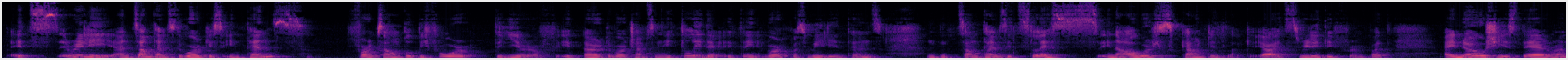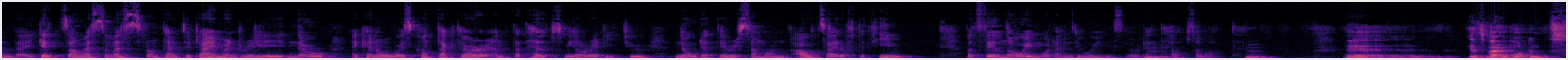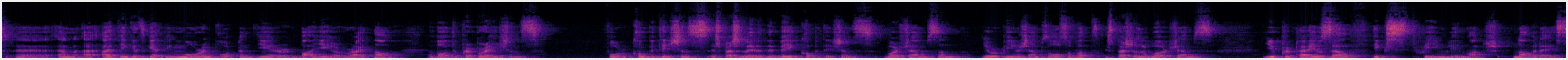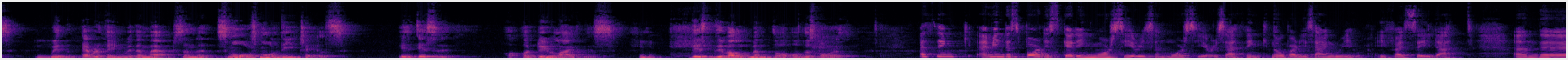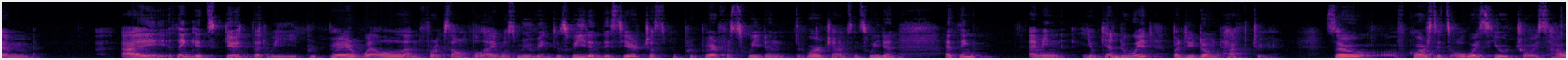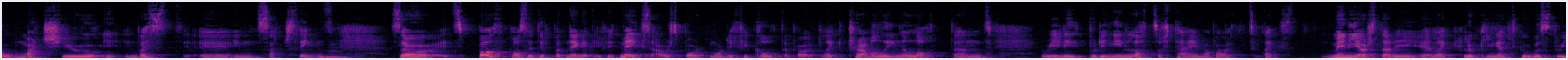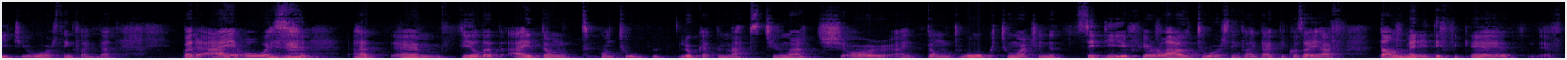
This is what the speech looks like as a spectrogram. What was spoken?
it's really, and sometimes the work is intense. For example, before the year of it, uh, the World Champs in Italy, the, it, the, work was really intense, and sometimes it's less in hours counted. Like, yeah, it's really different. But I know she is there, and I get some SMS from time to time, and really know I can always contact her, and that helps me already to know that there is someone outside of the team, but still knowing what I'm doing. So that mm. helps a lot. Mm. Uh, it's very important, uh, and I think it's getting more important year by year right now about the preparations for competitions, especially the big competitions, World Champs and European Champs also, but especially World Champs. You prepare yourself extremely much nowadays mm. with everything, with the maps and the small, small details. Is, is do you like this, this development of, of the sport? I think, I mean, the sport is getting more serious and more serious. I think nobody's angry if I say that. And um, I think it's good that we prepare well. And for example, I was moving to Sweden this year just to prepare for Sweden, the World Champs in Sweden. I think, I mean, you can do it, but you don't have to. So, of course, it's always your choice how much you invest uh, in such things. Mm. So it's both positive but negative. It makes our sport more difficult about like traveling a lot and really putting in lots of time about like many are studying uh, like looking at Google Street View or things like that. But I always had um, feel that I don't want to look at the maps too much or I don't walk too much in the city if you're allowed to or things like that because I have done many diffi- uh,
